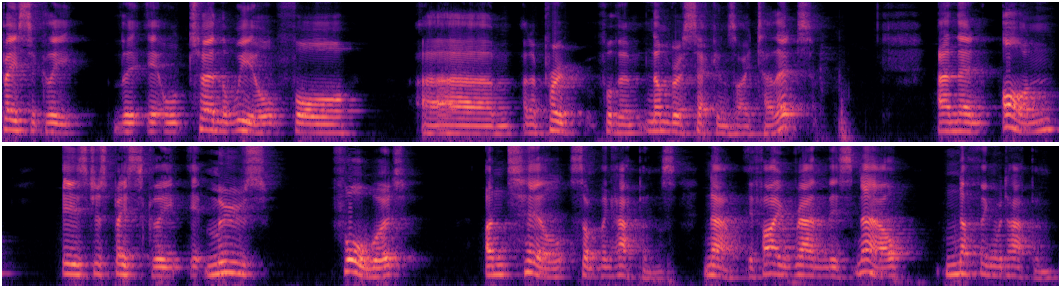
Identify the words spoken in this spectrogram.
basically the it will turn the wheel for um, an appro for the number of seconds I tell it, and then on is just basically it moves forward until something happens. Now, if I ran this now, nothing would happen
